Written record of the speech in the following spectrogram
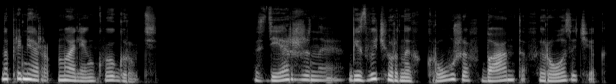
Например, маленькую грудь. Сдержанная, без вычурных кружев, бантов и розочек.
